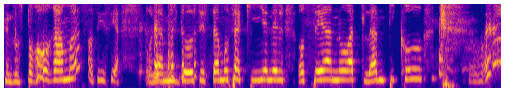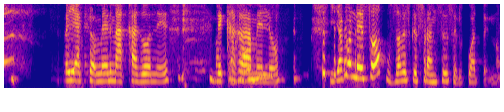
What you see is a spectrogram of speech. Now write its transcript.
en sus programas, así decía, hola amigos, estamos aquí en el Océano Atlántico. Voy a comer macagones de caramelo. Y ya con eso, pues sabes que es francés el cuate, ¿no?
